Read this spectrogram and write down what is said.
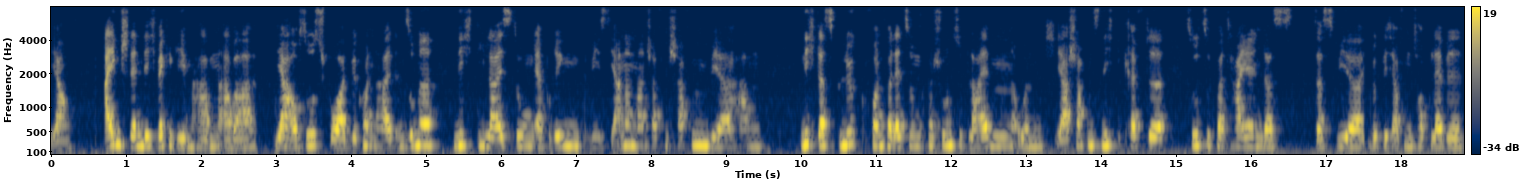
ja, eigenständig weggegeben haben. Aber ja, auch so ist Sport. Wir konnten halt in Summe nicht die Leistung erbringen, wie es die anderen Mannschaften schaffen. Wir haben nicht das Glück, von Verletzungen verschont zu bleiben und ja, schaffen es nicht, die Kräfte so zu verteilen, dass dass wir wirklich auf einem Top-Level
